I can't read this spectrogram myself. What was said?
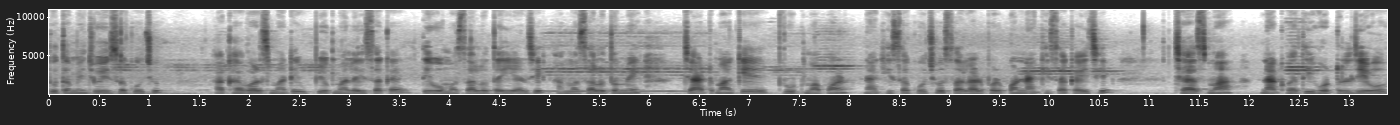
તો તમે જોઈ શકો છો, આખા વર્ષ માટે ઉપયોગમાં લઈ શકાય તેવો મસાલો તૈયાર છે. આ મસાલો તમે ચાટમાં કે ફ્રૂટમાં પણ નાખી શકો છો. સલાડ પર પણ નાખી શકાય છે. છાશમાં નાખવાથી હોટલ જેવો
